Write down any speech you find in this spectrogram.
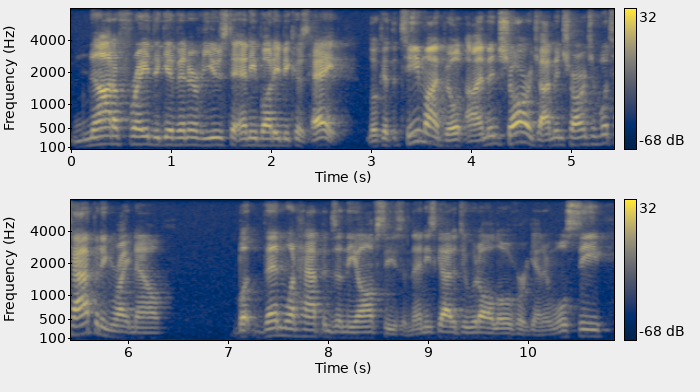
not afraid to give interviews to anybody because hey, look at the team I built. I'm in charge. I'm in charge of what's happening right now. But then what happens in the offseason? Then he's got to do it all over again. And we'll see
